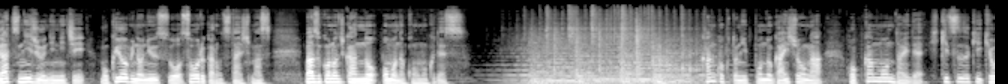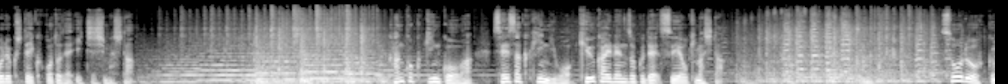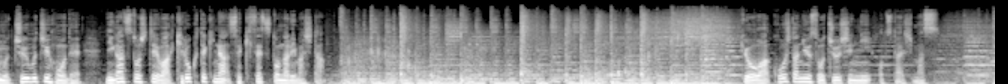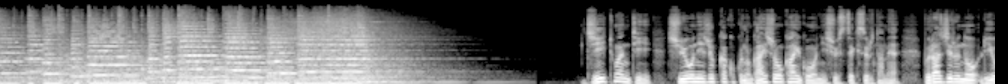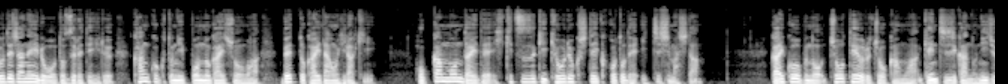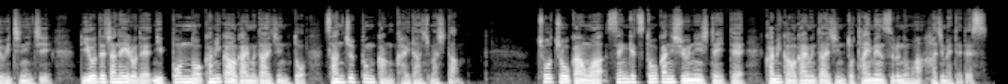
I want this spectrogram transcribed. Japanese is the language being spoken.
月22日木曜日のニュースをソウルからお伝えします。まずこの時間の主な項目です。韓国と日本の外相が北韓問題で引き続き協力していくことで一致しました。韓国銀行は政策金利を9回連続で据え置きました。ソウルを含む中部地方で2月としては記録的な積雪となりました。今日はこうしたニュースを中心にお伝えします。G20 主要20カ国の外相会合に出席するためブラジルのリオデジャネイロを訪れている韓国と日本の外相は別途会談を開き北韓問題で引き続き協力していくことで一致しました。外交部のチョ・テオル長官は現地時間の21日リオデジャネイロで日本の上川外務大臣と30分間会談しました。町長官は先月10日に就任していて上川外務大臣と対面するのは初めてです。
